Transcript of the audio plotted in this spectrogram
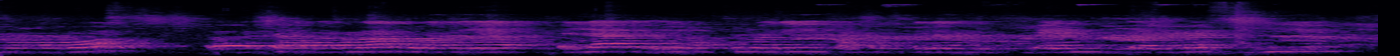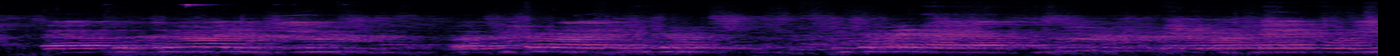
momos shawarma തുടങ്ങിയ എല്ലാ ഇറക്കുമതി ഭക്ഷണത്തിലും എം എം എസ് ജിയും കൃത്രിമ രുചിയും വിഷമായ വിഷമ വിഷമയായ ഞങ്ങളുടെ പൊടി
